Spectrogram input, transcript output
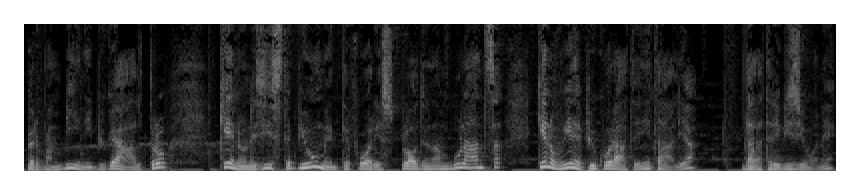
per bambini più che altro che non esiste più mentre fuori esplode un'ambulanza, che non viene più curata in Italia dalla televisione,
